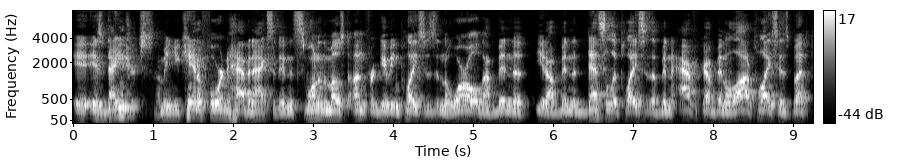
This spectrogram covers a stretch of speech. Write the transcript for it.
is dangerous. I mean, you can't afford to have an accident. It's one of the most unforgiving places in the world. I've been to, you know, I've been to desolate places. I've been to Africa. I've been a lot of places. But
